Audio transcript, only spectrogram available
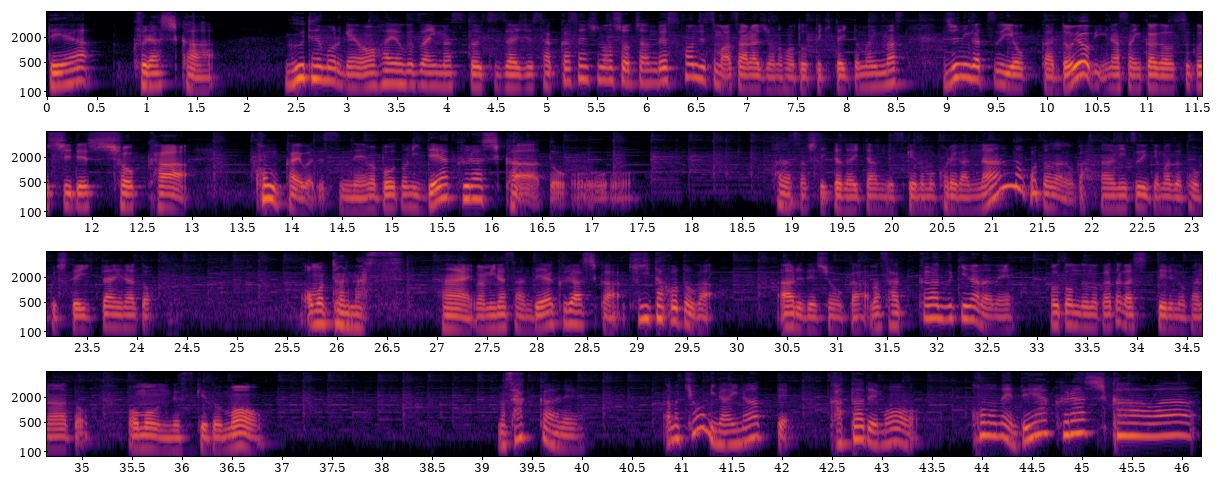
Der Klassiker。Guten Morgen おはようございます。ドイツ在住サッカー選手の翔ちゃんです。本日も朝ラジオの方を撮っていきたいと思います。12月4日土曜日、皆さんいかがお過ごしでしょうか？今回はですね、まあ、冒頭に Der Klassiker と話させていただいたんですけども、これが何のことなのかについてまずはトークしていきたいなと思っております。はい。まあ、皆さん、デアクラシカ、聞いたことがあるでしょうか。まあ、サッカー好きならね、ほとんどの方が知ってるのかなと思うんですけども、まあ、サッカーね、あんま興味ないなって方でも、このね、デアクラシカは、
